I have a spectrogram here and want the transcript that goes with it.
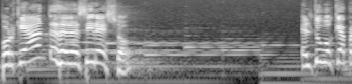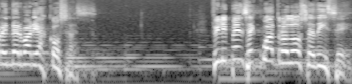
Porque antes de decir eso, él tuvo que aprender varias cosas. Filipenses 4:12 dice,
